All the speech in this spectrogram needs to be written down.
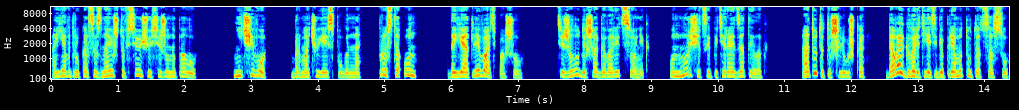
а я вдруг осознаю, что все еще сижу на полу. Ничего, бормочу я испуганно, просто он... Да я отливать пошел. Тяжело дыша, говорит Соник. Он морщится и потирает затылок. А тут эта шлюшка. Давай, говорит, я тебе прямо тут отсосу.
